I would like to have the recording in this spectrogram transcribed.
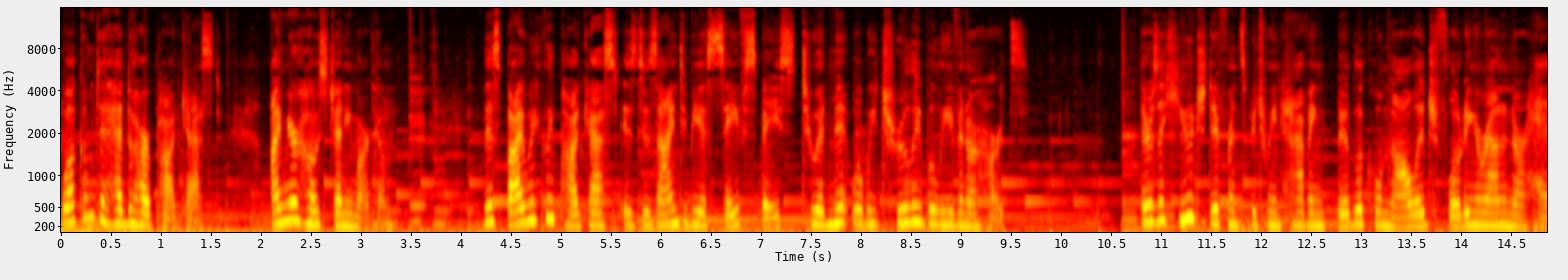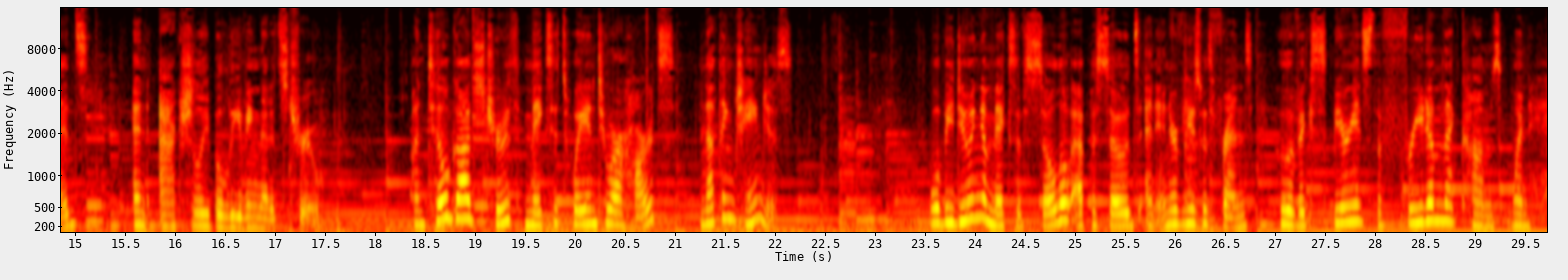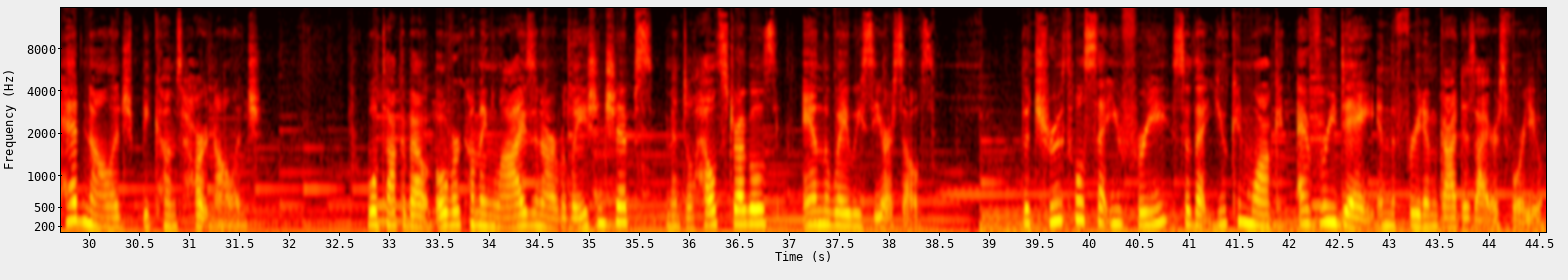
Welcome to Head to Heart Podcast. I'm your host, Jenny Markham. This bi weekly podcast is designed to be a safe space to admit what we truly believe in our hearts. There's a huge difference between having biblical knowledge floating around in our heads and actually believing that it's true. Until God's truth makes its way into our hearts, nothing changes. We'll be doing a mix of solo episodes and interviews with friends who have experienced the freedom that comes when head knowledge becomes heart knowledge. We'll talk about overcoming lies in our relationships, mental health struggles, and the way we see ourselves. The truth will set you free so that you can walk every day in the freedom God desires for you.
